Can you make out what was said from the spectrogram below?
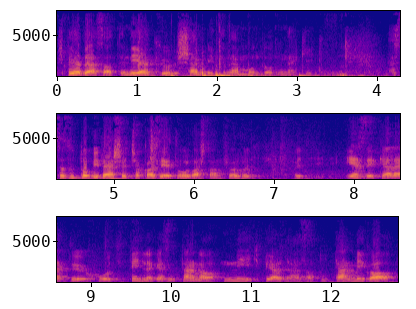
és példázat nélkül semmit nem mondott nekik. Ezt az utóbbi verset csak azért olvastam föl, hogy, hogy érzékelhető, hogy tényleg ezután a négy példázat után még a,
